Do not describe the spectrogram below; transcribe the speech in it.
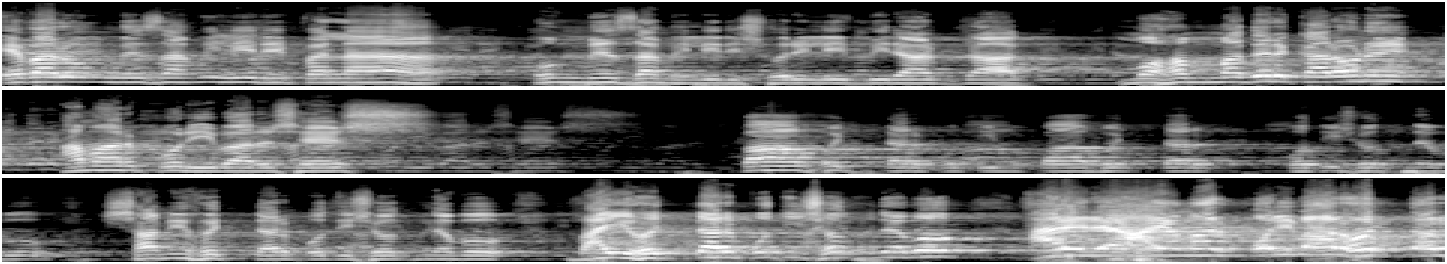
এবার উম্মে জামিলির পালা। উম্মে জামিলির শরীরে বিরাট রাগ। মোহাম্মদের কারণে আমার পরিবার শেষ। বাপ হত্যার প্রতি বাপ হত্যার প্রতিশোধ নেব, স্বামী হত্যার প্রতিশোধ নেব, ভাই হত্যার প্রতিশোধ নেব, হায় রে আয় আমার পরিবার হত্যার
